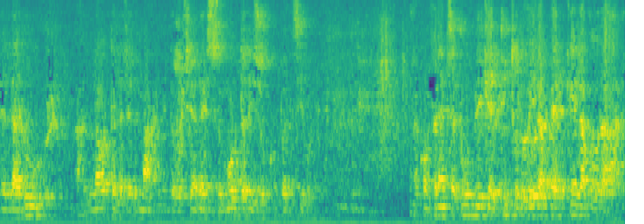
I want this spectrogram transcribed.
nella Ruhr, al nord della Germania, dove c'è adesso molta disoccupazione. Una conferenza pubblica, il titolo era Perché lavorare?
